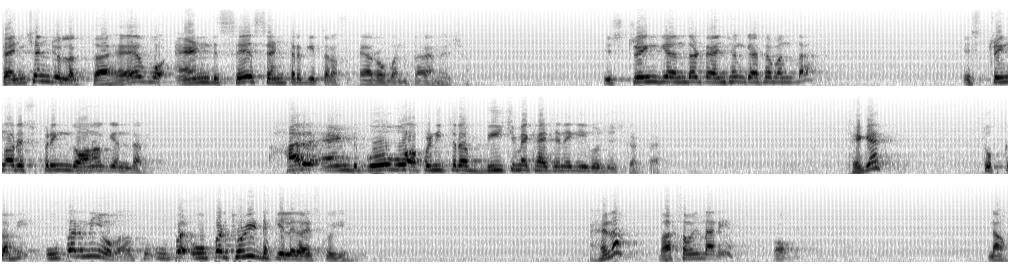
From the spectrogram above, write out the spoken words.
टेंशन जो लगता है, वो एंड से सेंटर की तरफ़ एरो बनता है हमेशा। स्ट्रिंग के अंदर टेंशन कैसे बनता? है स्ट्रिंग और स्प्रिंग दोनों के अंदर। हर एंड को वो अपनी तरफ़ बीच में खींचने की कोशिश करता है। ठीक है? तो कभी ऊपर नहीं होगा ऊपर ऊपर थोड़ी ढकेलेगा इसको ये। है ना? बात समझ में आ रही है? ओके ना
